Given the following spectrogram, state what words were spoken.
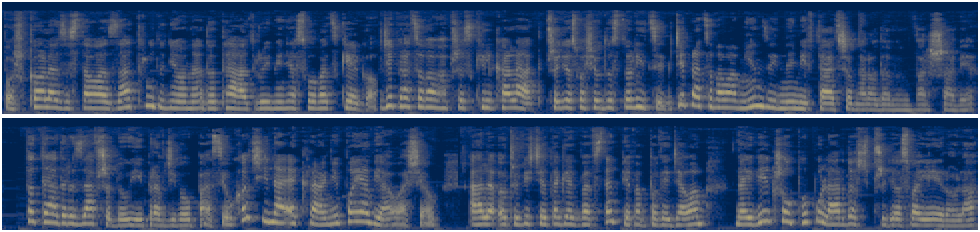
Po szkole została zatrudniona do teatru imienia Słowackiego, gdzie pracowała przez kilka lat. Przeniosła się do stolicy, gdzie pracowała m.in. w Teatrze Narodowym w Warszawie. To teatr zawsze był jej prawdziwą pasją, choć i na ekranie pojawiała się. Ale oczywiście, tak jak we wstępie Wam powiedziałam, największą popularność przyniosła jej rola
